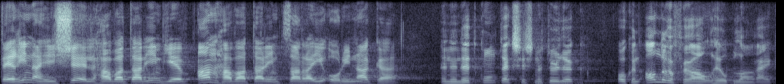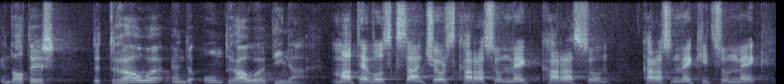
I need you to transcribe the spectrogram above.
տեղին է հիշել հավատարիմ եւ անհավատարիմ ծառայի օրինակը, En in dit context is natuurlijk ook een andere verhaal heel belangrijk. En dat is de trouwe en de ontrouwe dienaar. Մատթեոս 24 41 40 41-51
